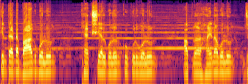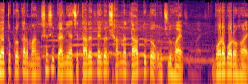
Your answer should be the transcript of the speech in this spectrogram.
কিন্তু একটা বাঘ বলুন খ্যাঁকশিয়াল বলুন, কুকুর বলুন, আপনার হায়না বলুন, যত প্রকার মাংসাশী প্রাণী আছে, তাদের দেখবেন সামনের দাঁত দুটো উঁচু হয়, বড় বড় হয়।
